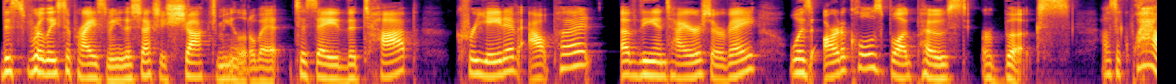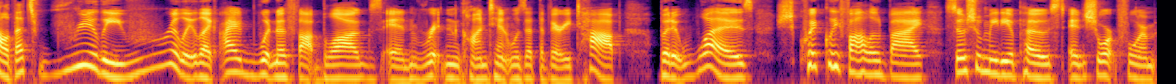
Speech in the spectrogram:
this really surprised me. This actually shocked me a little bit to say the top creative output of the entire survey was articles, blog posts, or books. I was like, wow, that's really, really like I wouldn't have thought blogs and written content was at the very top, but it was quickly followed by social media posts and short form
